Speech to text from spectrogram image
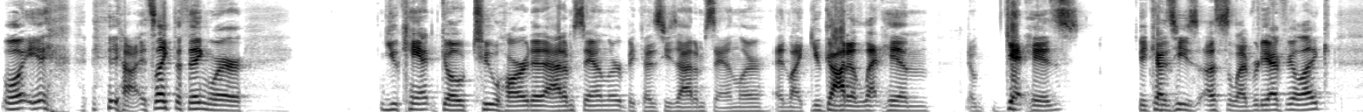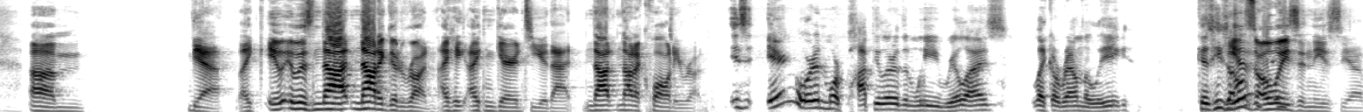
Well, it, yeah, it's like the thing where you can't go too hard at Adam Sandler because he's Adam Sandler, and like you got to let him, you know, get his because he's a celebrity. I feel like, um, yeah, like it, it was not not a good run. I can I can guarantee you that not not a quality run. Is Aaron Gordon more popular than we realize, like around the league? Because he's he always, is always in these. Yeah,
